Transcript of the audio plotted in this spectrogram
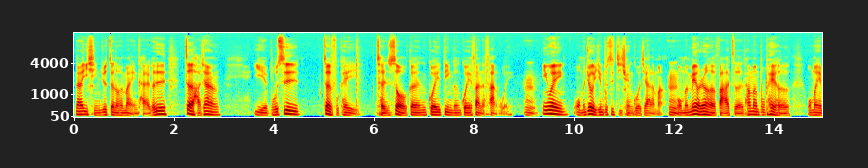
那疫情就真的会蔓延开来。可是这好像也不是政府可以承受、跟规定、跟规范的范围。嗯，因为我们就已经不是集权国家了嘛。嗯，我们没有任何法则，他们不配合，我们也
